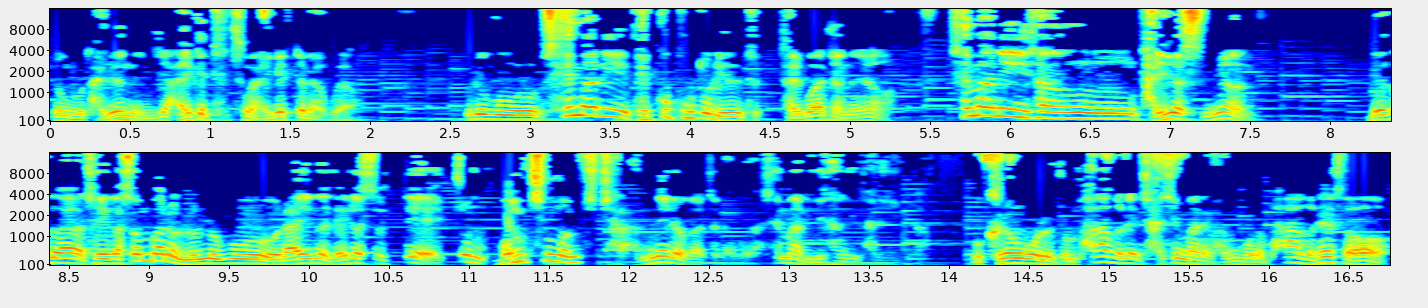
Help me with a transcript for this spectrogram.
정도 달렸는지 알게 대충 알겠더라고요. 그리고 세 마리 배꼽 봉돌이를 달고 하잖아요. 세 마리 이상 달렸으면, 내가, 저희가 썬바를 누르고 라인을 내렸을 때 좀 멈칫멈칫 잘 안 내려가더라고요. 세 마리 이상이 달리면. 뭐 그런 거를 좀 파악을 해, 자신만의 방법으로 파악을 해서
